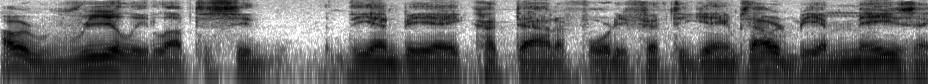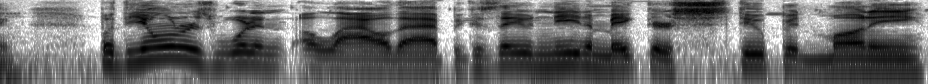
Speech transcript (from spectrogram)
I would really love to see the NBA cut down to 40, 50 games. That would be amazing. But the owners wouldn't allow that because they need to make their stupid money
